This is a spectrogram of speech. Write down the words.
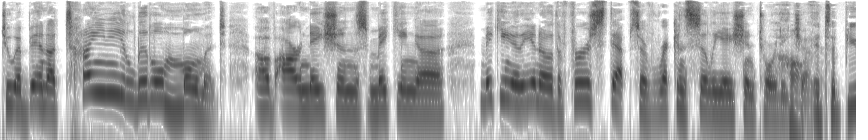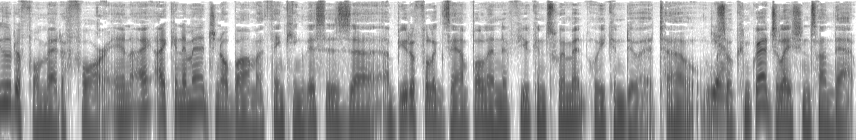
to have been a tiny little moment of our nations making a making a, you know the first steps of reconciliation toward each Oh, other. it's a beautiful metaphor. And I, I can imagine Obama thinking this is a, a beautiful example, and if you can swim it, we can do it. Uh, Yeah. So, congratulations on that.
